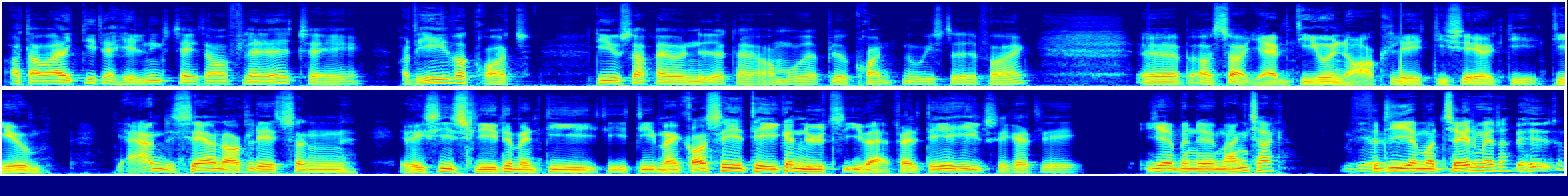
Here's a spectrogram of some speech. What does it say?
og der var ikke de der hældningstag, der var flade tage, og det hele var gråt. De er jo så revet ned, og der området er blevet grønt nu i stedet for, ikke? Øh, og så, ja, de er jo nok lidt, de ser de, de er jo, ja, det ser jo nok lidt sådan, jeg vil ikke sige slidte, men de, de, de, man kan godt se, at det ikke er nyt i hvert fald. Det er helt sikkert. Det. Jamen, øh, mange tak, fordi jeg måtte tale med dig. Hvad hedder du?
